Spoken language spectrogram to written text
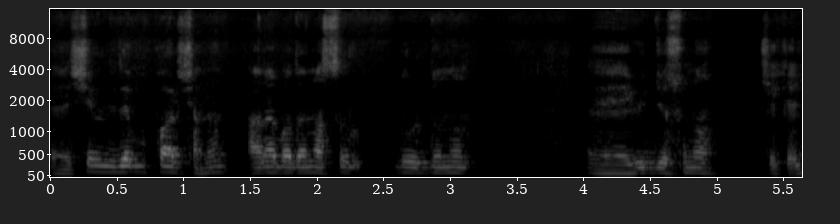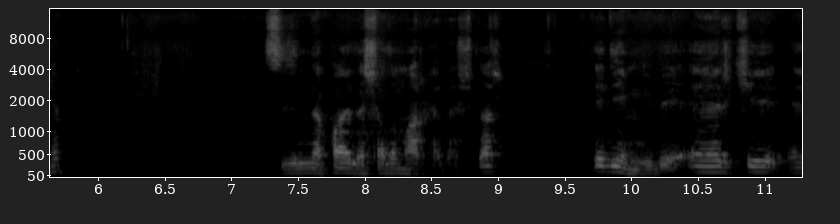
Ee, şimdi de bu parçanın arabada nasıl durduğunun e, videosunu çekelim. Sizinle paylaşalım arkadaşlar. Dediğim gibi eğer ki e,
